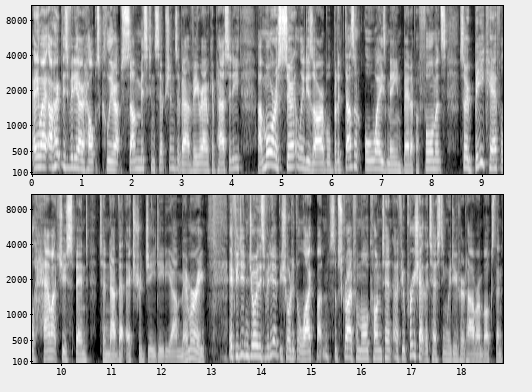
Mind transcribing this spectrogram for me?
Anyway, I hope this video helps clear up some misconceptions about VRAM capacity. Uh, more is certainly desirable, but it doesn't always mean better performance, so be careful how much you spend to nab that extra GDDR memory. If you did enjoy this video, be sure to hit the like button, subscribe for more content, and if you appreciate the testing we do here at Hardware Unboxed, then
